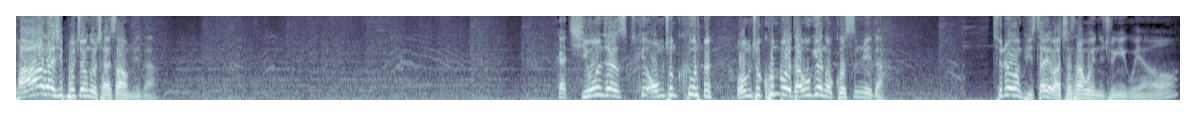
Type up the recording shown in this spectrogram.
과하다 싶을 정도로 잘 싸웁니다. 그러니까 지 혼자 엄청 큰 엄청 콤보 다 우겨놓고 씁니다. 투력은 비슷하게 맞춰서 하고 있는 중이고요.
